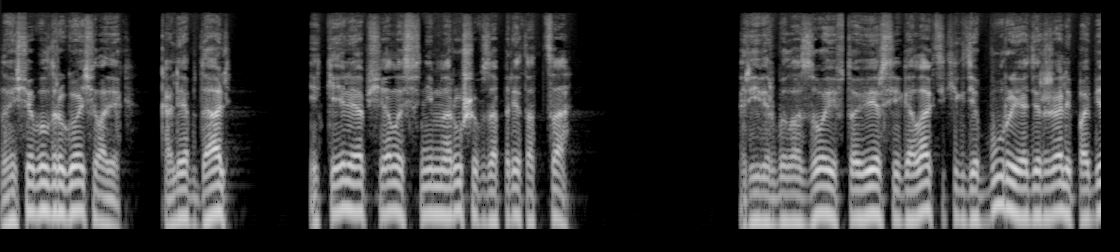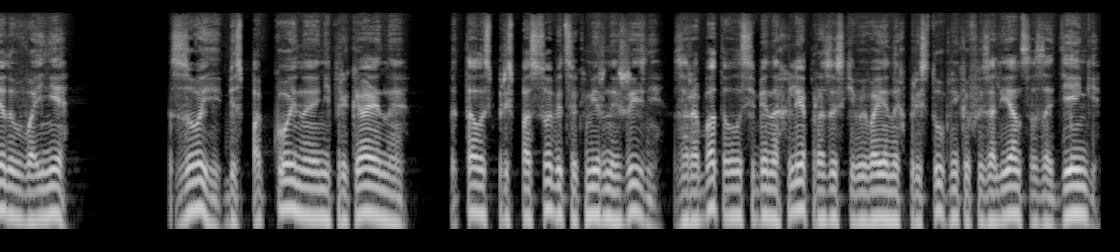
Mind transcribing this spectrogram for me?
Но еще был другой человек, Калеб Даль, и Келли общалась с ним, нарушив запрет отца. Ривер была Зоей в той версии галактики, где буры одержали победу в войне. Зои, беспокойная, неприкаянная, пыталась приспособиться к мирной жизни, зарабатывала себе на хлеб, разыскивая военных преступников из Альянса за деньги,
